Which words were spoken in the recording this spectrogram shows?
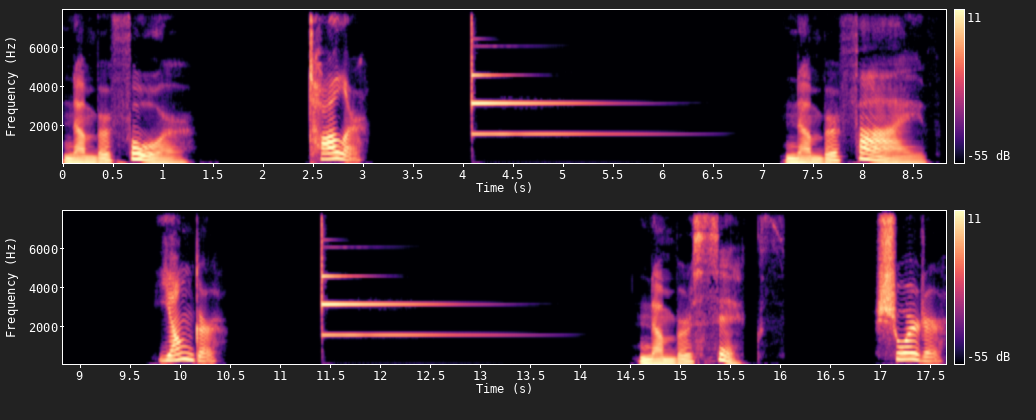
Number 4. Taller. Number 5. Younger. Number 6. Shorter.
